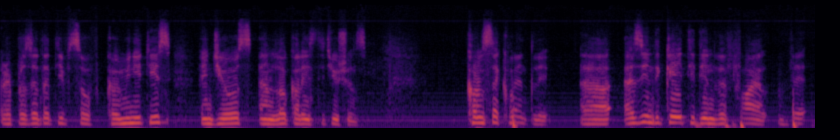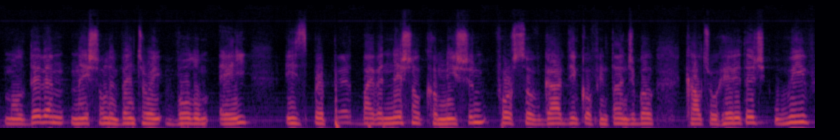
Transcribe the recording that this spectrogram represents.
representatives of communities, NGOs and local institutions. Consequently, uh, as indicated in the file, the Moldavian National Inventory Volume A is prepared by the National Commission for Safeguarding of Intangible Cultural Heritage with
